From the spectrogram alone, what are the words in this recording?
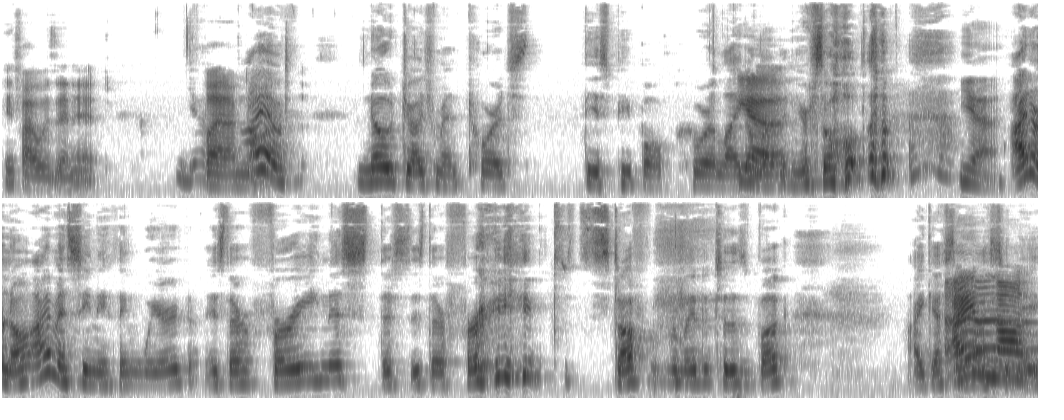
if I was in it, Yeah. but I'm not. I have no judgment towards these people who are like Yeah. 11 years old. Yeah. I don't know. I haven't seen anything weird. Is there furriness? This is there furry stuff related to this book? I guess I am not. be.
